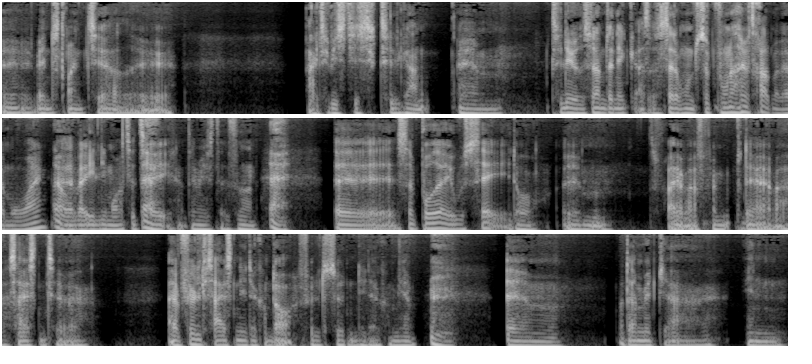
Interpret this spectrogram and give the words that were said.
øh, venstreorienteret øh, aktivistisk tilgang øh, til livet, selvom den ikke, altså selvom hun, så, hun havde jo travlt med at være mor, ikke? Jo. Øh, være egentlig mor til tre, ja. det meste af tiden. Ja. Øh, så boede jeg i USA et år, øh, fra jeg var, fem, da jeg var 16 til at være, jeg fyldte 16 lige da jeg kom derover, fyldte 17 lige da jeg kom hjem. Mm. Øhm, og der mødte jeg en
